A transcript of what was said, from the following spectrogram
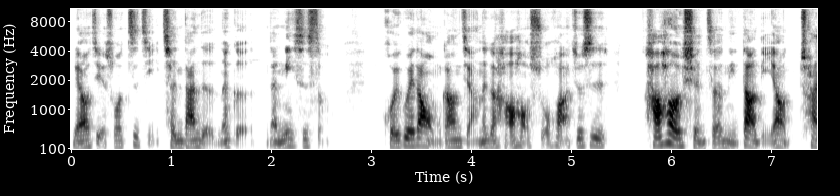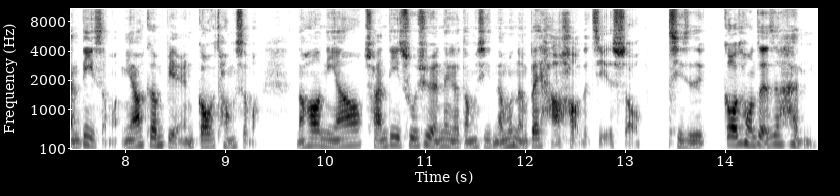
了解说自己承担的那个能力是什么。回归到我们刚刚讲那个好好说话，就是好好选择你到底要传递什么，你要跟别人沟通什么，然后你要传递出去的那个东西能不能被好好的接收。其实沟通真的是很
